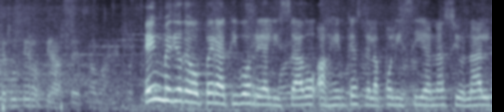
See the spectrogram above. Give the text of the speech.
que tú. En medio de operativo realizado, agentes de la Policía Nacional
